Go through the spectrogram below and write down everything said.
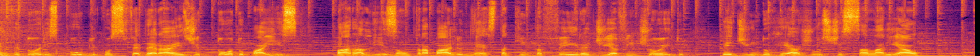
Servidores públicos federais de todo o país paralisam o trabalho nesta quinta-feira, dia 28, pedindo reajuste salarial.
